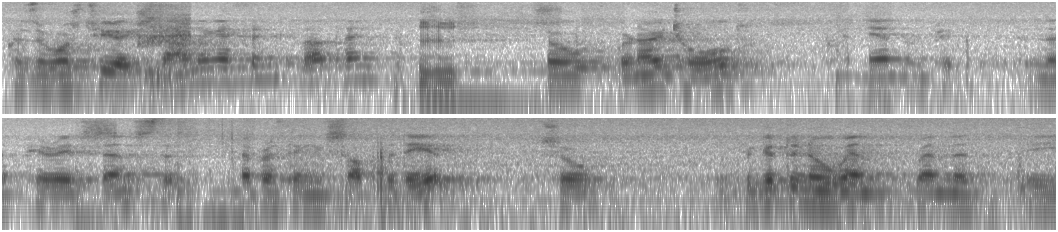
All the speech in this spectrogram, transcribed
Because there was two outstanding, I think, at that time. Mhm. So we're now told in the, in the period since that everything's up to date. So it'd be good to know when, when the, the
